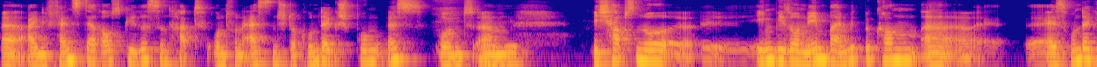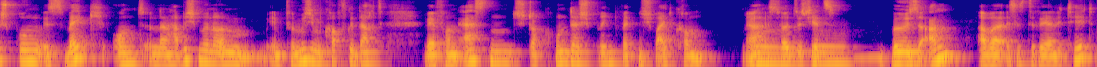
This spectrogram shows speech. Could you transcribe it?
äh, ein Fenster rausgerissen hat und von ersten Stock runtergesprungen ist. Und ähm, mhm. ich habe es nur äh, irgendwie so nebenbei mitbekommen. Äh, er ist runtergesprungen, ist weg und, und dann habe ich mir nur im, im, für mich im Kopf gedacht, wer von ersten Stock runterspringt, wird nicht weit kommen. Ja, mhm. es hört sich jetzt mhm. böse an, aber es ist die Realität.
